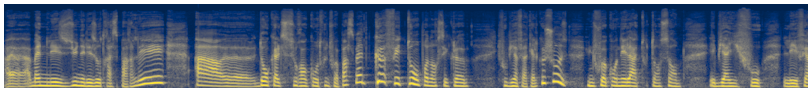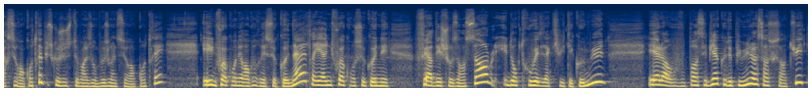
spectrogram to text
amène les unes et les autres à se parler. Euh, donc, elles se rencontrent une fois par semaine. Que fait-on pendant ces clubs? Il faut bien faire quelque chose. Une fois qu'on est là tout ensemble, eh bien, il faut les faire se rencontrer, puisque justement, elles ont besoin de se rencontrer. Et une fois qu'on est rencontrés, se connaître. Et une fois qu'on se connaît, faire des choses ensemble. Et donc, trouver des activités communes. Et alors, vous pensez bien que depuis 1968,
